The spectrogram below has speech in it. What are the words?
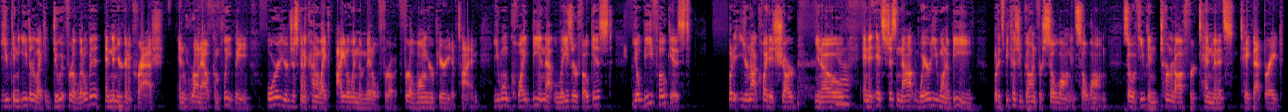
you can either like do it for a little bit and then you're gonna crash and run out completely, or you're just gonna kind of like idle in the middle for for a longer period of time. You won't quite be in that laser focused. You'll be focused, but it, you're not quite as sharp, you know, yeah. and it, it's just not where you want to be. But it's because you've gone for so long and so long. So if you can turn it off for 10 minutes, take that break,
